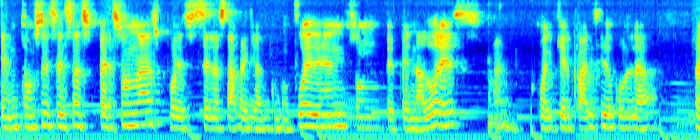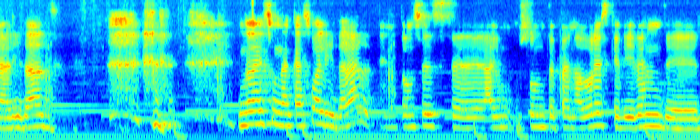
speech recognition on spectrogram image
Entonces esas personas pues se las arreglan como pueden, son pepenadores, cualquier parecido con la realidad no es una casualidad, entonces eh, son pepenadores que viven de,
